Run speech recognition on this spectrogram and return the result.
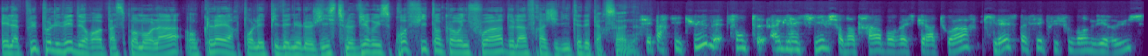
et la plus polluée d'Europe à ce moment-là. En clair, pour l'épidémiologiste, le virus profite encore une fois de la fragilité des personnes. Ces particules sont agressives sur notre arbre respiratoire qui laisse passer plus souvent le virus,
